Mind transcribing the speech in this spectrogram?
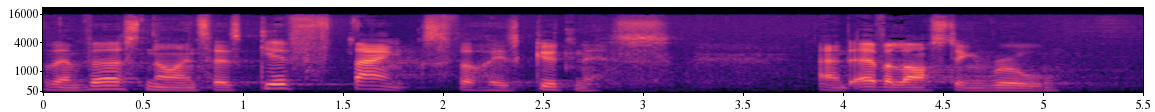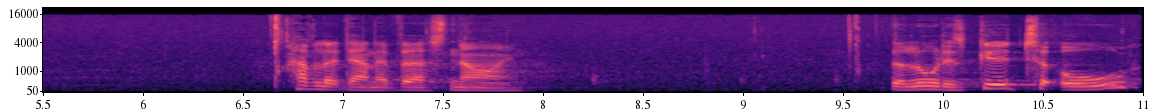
well, then verse 9 says, Give thanks for his goodness and everlasting rule. Have a look down at verse 9. The Lord is good to all,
